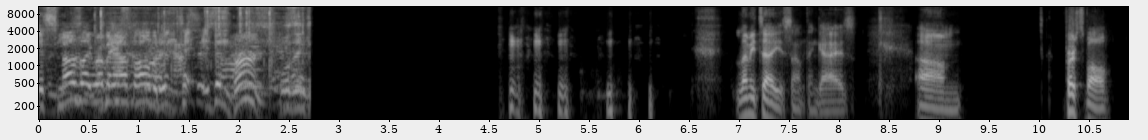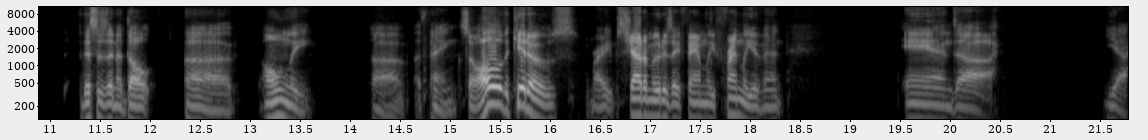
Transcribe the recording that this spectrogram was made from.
it smells like rubbing alcohol, but it didn't, ta- it didn't burn. Well, then Let me tell you something, guys. Um, first of all, this is an adult uh, only uh, a thing. So all of the kiddos, right? Shadowmoot is a family friendly event, and uh, yeah,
